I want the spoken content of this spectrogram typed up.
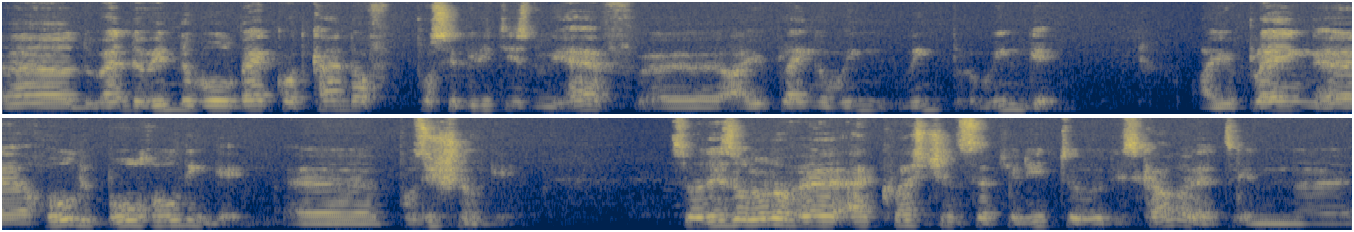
Uh, when they win the ball back, what kind of possibilities do we have? Uh, are you playing a wing wing wing game? Are you playing a hold ball holding game, uh, positional game? So there's a lot of uh, questions that you need to discover it in uh,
